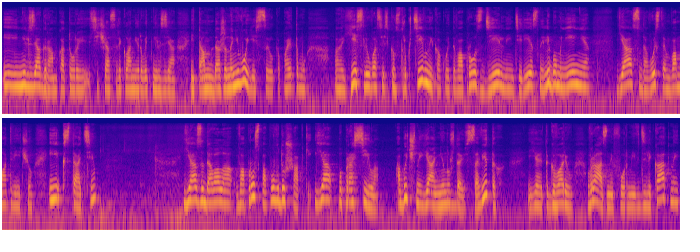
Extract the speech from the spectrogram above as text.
И нельзя грамм, который сейчас рекламировать нельзя. И там даже на него есть ссылка. Поэтому э, если у вас есть конструктивный какой-то вопрос, дельный, интересный, либо мнение, я с удовольствием вам отвечу. И, кстати, я задавала вопрос по поводу шапки. Я попросила, обычно я не нуждаюсь в советах, я это говорю в разной форме, и в деликатной,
